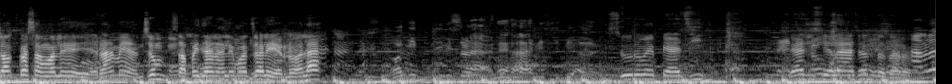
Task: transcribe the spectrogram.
टक्कसँगले रामै हान्छौँ सबैजनाले मजाले हेर्नु होला। सुरुमै प्याजी। प्याजी सेलाएको छ नि त तर। हाम्रो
